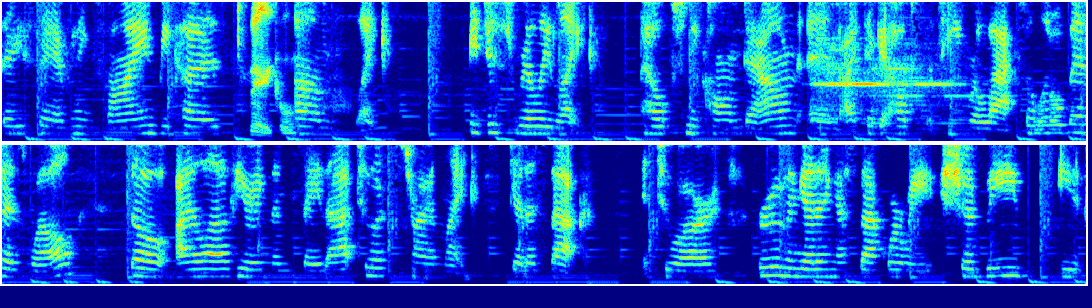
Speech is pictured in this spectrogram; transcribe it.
they say everything's fine because Very cool. um like it just really like helps me calm down and I think it helps the team relax a little bit as well. So I love hearing them say that to us to try and like get us back into our groove and getting us back where we should be if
